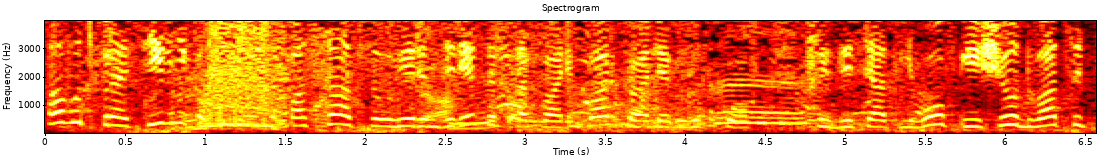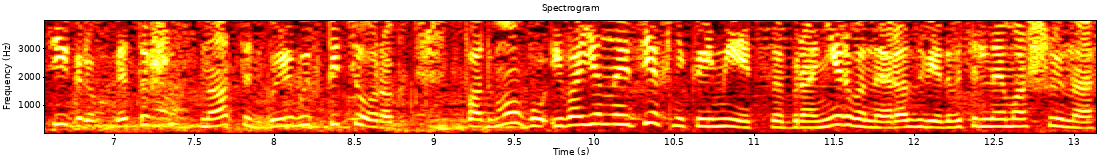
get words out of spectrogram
А вот противникам стоит опасаться, уверен директор сафари-парка Олег Зубков. 60 львов и еще 20 тигров. Это 16 боевых пятерок. В подмогу и военная техника имеется, бронированная разведывательная машина.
